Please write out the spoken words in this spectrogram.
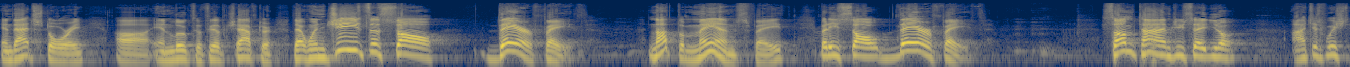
in that story uh, in Luke, the fifth chapter, that when Jesus saw their faith, not the man's faith, but he saw their faith. Sometimes you say, you know, I just wish,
